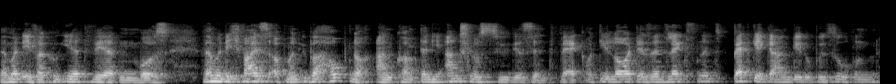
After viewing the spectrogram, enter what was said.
wenn man evakuiert werden muss, wenn man nicht weiß, ob man überhaupt noch ankommt, denn die Anschlusszüge sind weg und die Leute sind längst ins Bett gegangen, die du besuchen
